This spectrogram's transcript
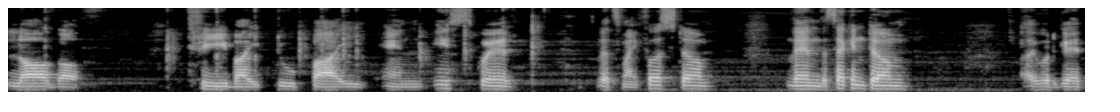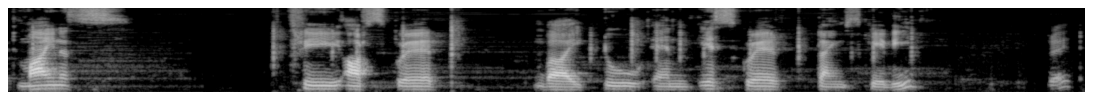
log of 3 by 2 pi n a square that is my first term. Then the second term I would get minus 3 r square by 2 n a square times k b right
